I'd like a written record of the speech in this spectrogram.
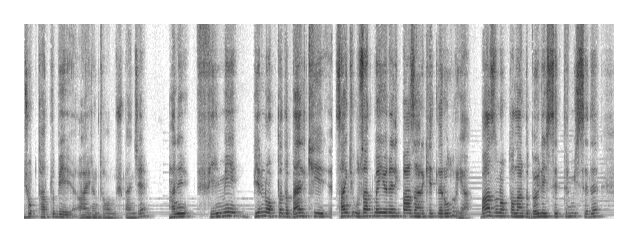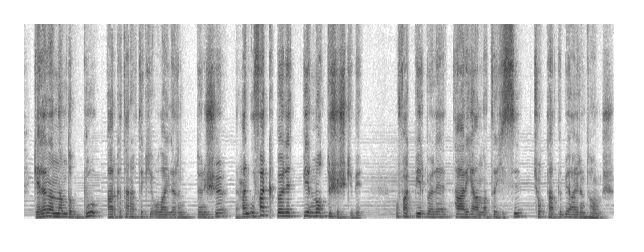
çok tatlı bir ayrıntı olmuş bence. Hani filmi bir noktada belki sanki uzatmaya yönelik bazı hareketler olur ya, bazı noktalarda böyle hissettirmişse de Gelen anlamda bu arka taraftaki olayların dönüşü hani ufak böyle bir not düşüş gibi. Ufak bir böyle tarihi anlatı hissi çok tatlı bir ayrıntı olmuş.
